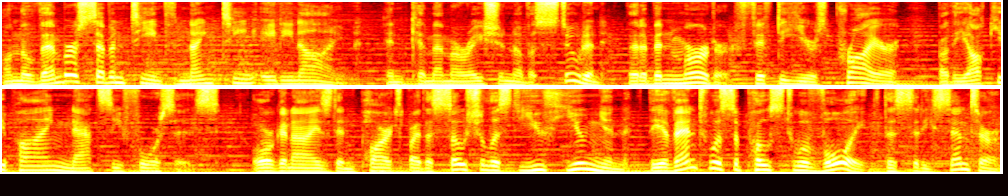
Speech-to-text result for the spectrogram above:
on November 17, 1989, in commemoration of a student that had been murdered 50 years prior by the occupying Nazi forces. Organized in part by the Socialist Youth Union, the event was supposed to avoid the city center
